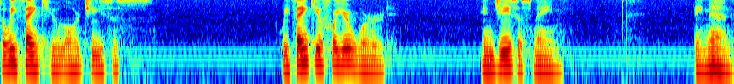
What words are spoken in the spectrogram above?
So we thank you, Lord Jesus. We thank you for your word. In Jesus' name, amen.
